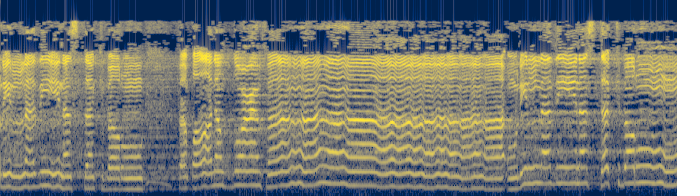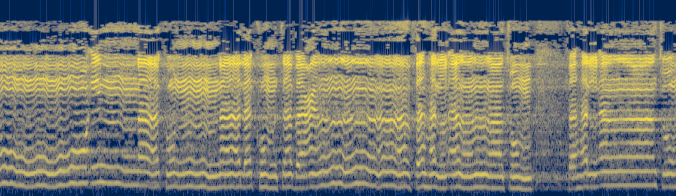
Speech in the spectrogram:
للذين استكبروا فقال الضعفاء للذين استكبروا إنا كنا لكم تبعا فهل أنتم فهل أنتم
